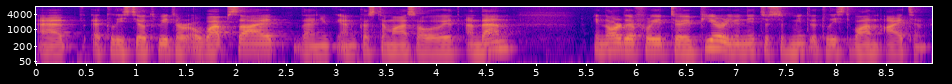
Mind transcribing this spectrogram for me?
add at least your twitter or website then you can customize all of it. And then in order for it to appear you need to submit at least one item.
